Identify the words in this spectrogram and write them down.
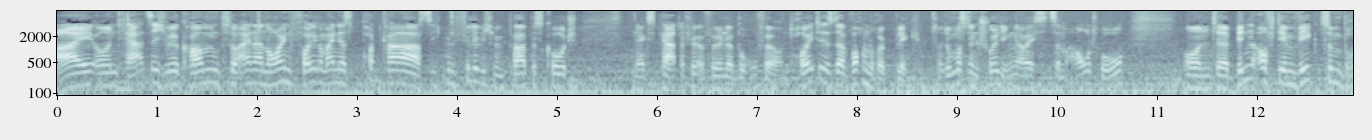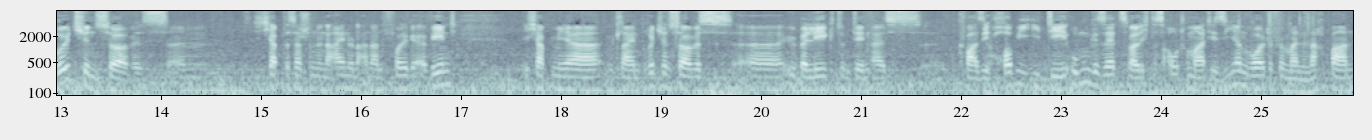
Hi und herzlich willkommen zu einer neuen Folge meines Podcasts. Ich bin Philipp, ich bin Purpose Coach, ein Experte für erfüllende Berufe. Und heute ist der Wochenrückblick. Und du musst entschuldigen, aber ich sitze im Auto und äh, bin auf dem Weg zum Brötchenservice. Ähm, ich habe das ja schon in der einen oder anderen Folge erwähnt. Ich habe mir einen kleinen Brötchenservice äh, überlegt und den als äh, quasi Hobbyidee umgesetzt, weil ich das automatisieren wollte für meine Nachbarn.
